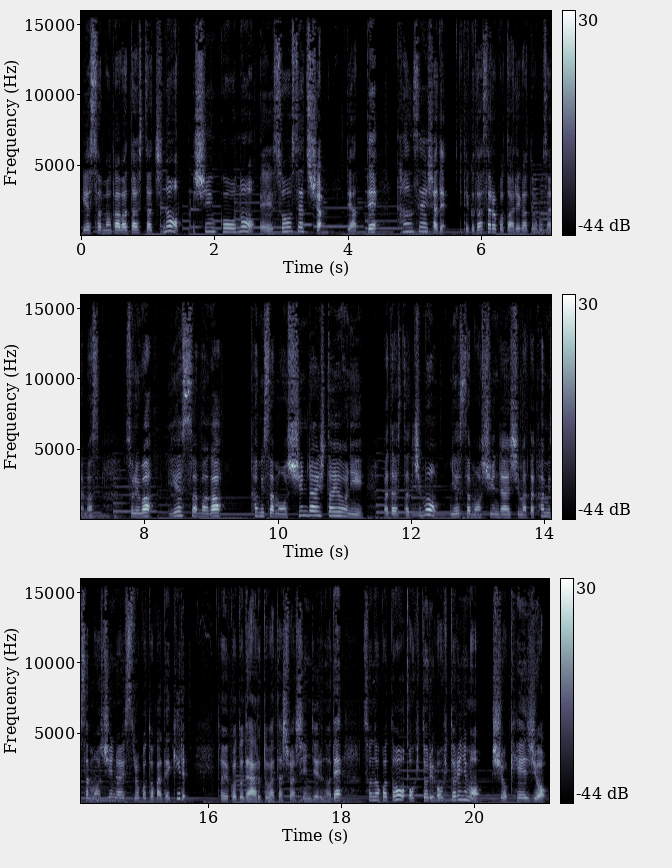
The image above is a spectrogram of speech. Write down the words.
イエス様が私たちの信仰の、え、創設者であって完成者でいてくださることありがとうございます。それはイエス様が神様を信頼したように私たちもイエス様を信頼しまた神様を信頼することができるということであると私は信じるのでそのことをお一人お一人にも主を啓示を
